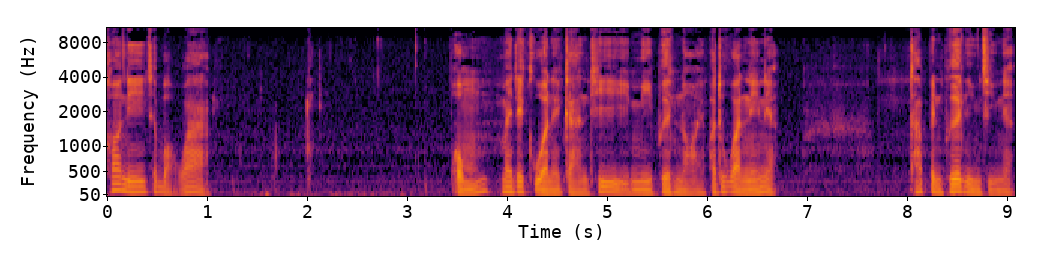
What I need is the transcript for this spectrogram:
ข้อนี้จะบอกว่า ผมไม่ได้กลัวในการที่มีเพื่อนน้อย เพราะทุกวันนี้เนี่ย ถ้าเป็นเพื่อนจริง ๆ เนี่ย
